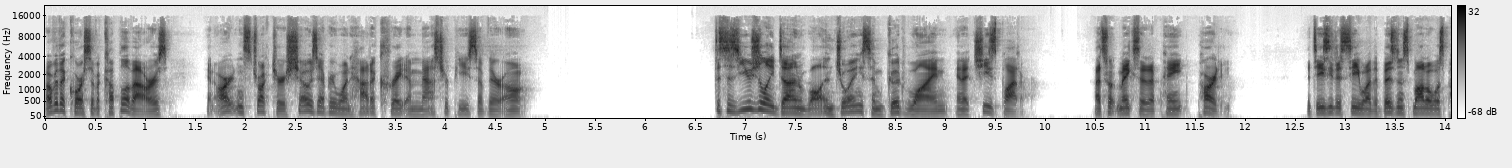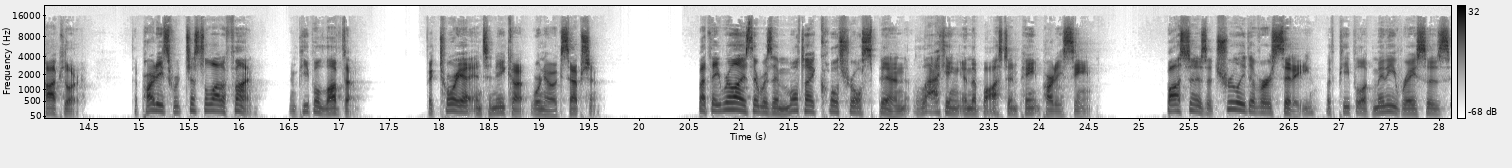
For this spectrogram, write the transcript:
Over the course of a couple of hours, an art instructor shows everyone how to create a masterpiece of their own. This is usually done while enjoying some good wine and a cheese platter. That's what makes it a paint party. It's easy to see why the business model was popular. The parties were just a lot of fun, and people loved them. Victoria and Tanika were no exception. But they realized there was a multicultural spin lacking in the Boston paint party scene. Boston is a truly diverse city with people of many races,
